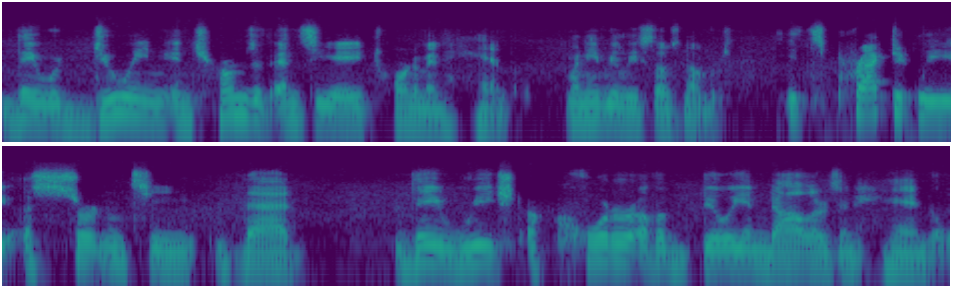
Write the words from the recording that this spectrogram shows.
they were doing in terms of NCAA tournament handle when he released those numbers. It's practically a certainty that they reached a quarter of a billion dollars in handle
